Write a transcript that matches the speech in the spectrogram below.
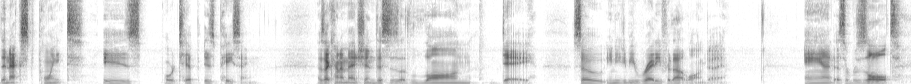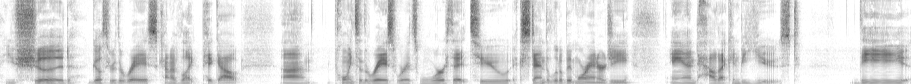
the next point is, or tip, is pacing. As I kind of mentioned, this is a long day. So you need to be ready for that long day. And as a result, you should go through the race, kind of like pick out um, points of the race where it's worth it to extend a little bit more energy and how that can be used. The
